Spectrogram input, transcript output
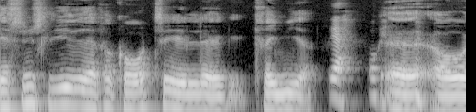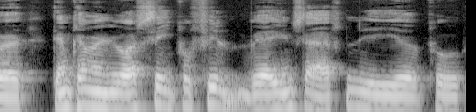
jeg synes livet er for kort til øh, krimier. ja, okay. Øh, og øh, dem kan man jo også se på film hver eneste aften i, øh, på,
